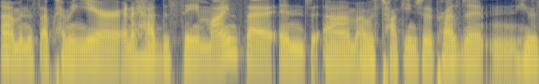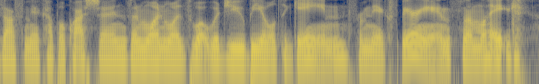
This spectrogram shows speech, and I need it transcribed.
um, in this upcoming year, and I had the same mindset. And um, I was talking to the president, and he was asking me a couple questions, and one was, "What would you be able to gain from the experience?" And I'm like.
